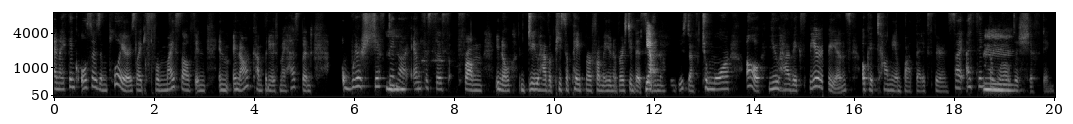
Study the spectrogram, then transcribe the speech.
and i think also as employers like for myself in in in our company with my husband we're shifting mm-hmm. our emphasis from you know do you have a piece of paper from a university that says yeah. you know do stuff to more oh you have experience okay tell me about that experience i, I think mm. the world mm. is shifting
